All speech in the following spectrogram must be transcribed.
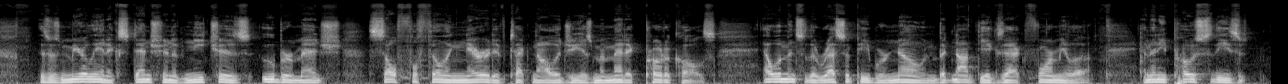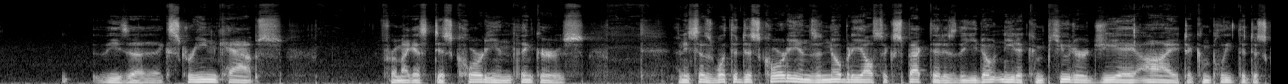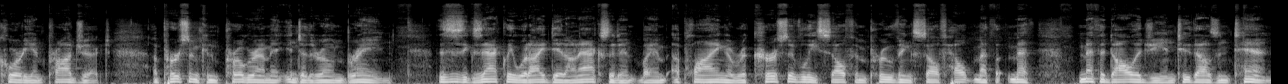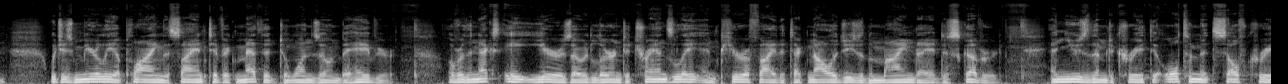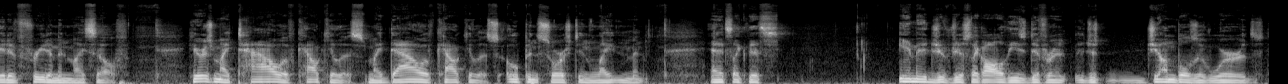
This was merely an extension of Nietzsche's Übermensch self-fulfilling narrative technology as mimetic protocols. Elements of the recipe were known, but not the exact formula. And then he posts these these uh, like screen caps from I guess Discordian thinkers. And he says, What the Discordians and nobody else expected is that you don't need a computer GAI to complete the Discordian project. A person can program it into their own brain. This is exactly what I did on accident by applying a recursively self improving self help. Meth- methodology in 2010, which is merely applying the scientific method to one's own behavior. Over the next eight years, I would learn to translate and purify the technologies of the mind I had discovered and use them to create the ultimate self creative freedom in myself. Here's my Tao of calculus, my Tao of calculus, open sourced enlightenment. And it's like this image of just like all these different, just jumbles of words.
